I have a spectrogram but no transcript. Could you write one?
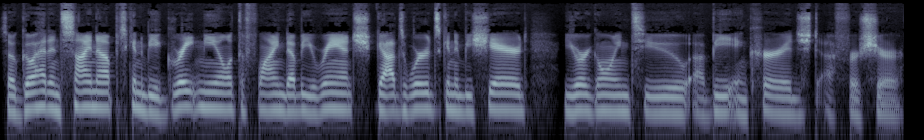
So go ahead and sign up. It's going to be a great meal at the Flying W Ranch. God's word's going to be shared you're going to uh, be encouraged uh, for sure.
